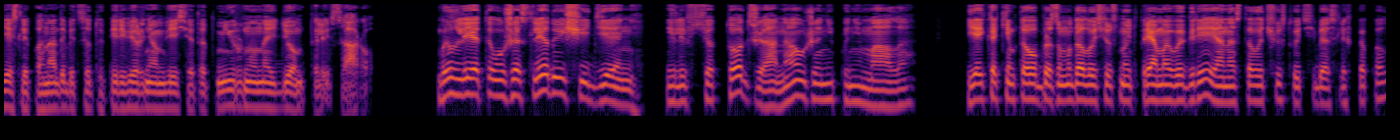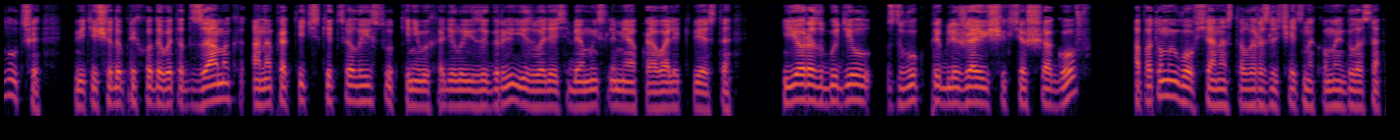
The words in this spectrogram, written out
«Если понадобится, то перевернем весь этот мир, но найдем Талисару». Был ли это уже следующий день, или все тот же, она уже не понимала. Ей каким-то образом удалось уснуть прямо в игре, и она стала чувствовать себя слегка получше, ведь еще до прихода в этот замок она практически целые сутки не выходила из игры, изводя себя мыслями о провале квеста. Ее разбудил звук приближающихся шагов, а потом и вовсе она стала различать знакомые голоса.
